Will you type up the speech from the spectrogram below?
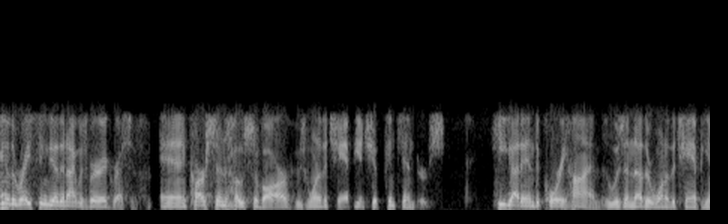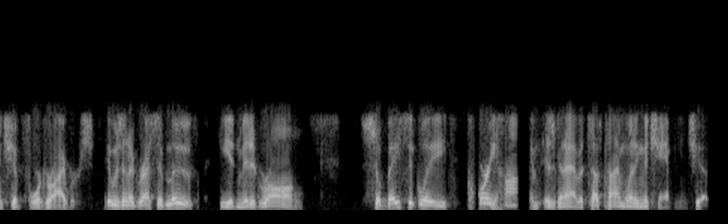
you know, the racing the other night was very aggressive. And Carson Hocevar, who's one of the championship contenders, he got into Corey Heim, who was another one of the championship four drivers. It was an aggressive move. He admitted wrong. So basically, Corey Heim is going to have a tough time winning the championship.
